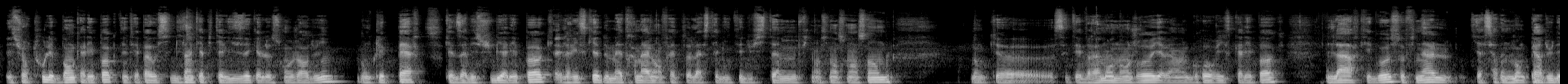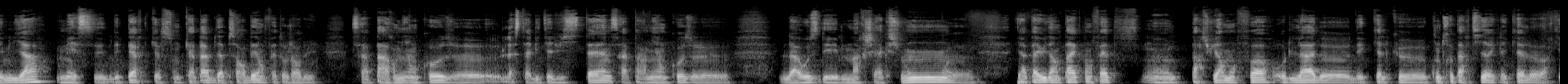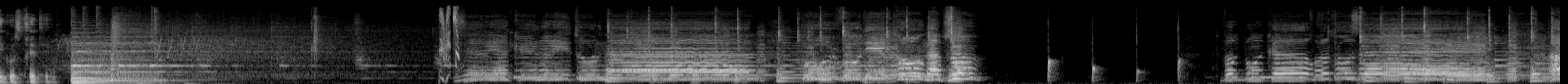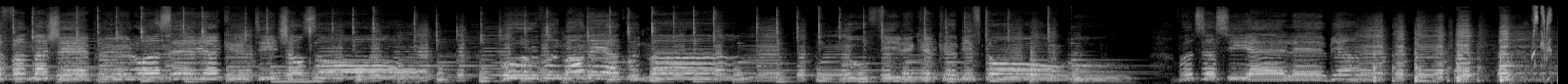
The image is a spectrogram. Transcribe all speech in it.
Et surtout, les banques à l'époque n'étaient pas aussi bien capitalisées qu'elles le sont aujourd'hui. Donc les pertes qu'elles avaient subies à l'époque, elles risquaient de mettre à mal en fait la stabilité du système financier dans son ensemble. Donc euh, c'était vraiment dangereux, il y avait un gros risque à l'époque. Là, Archegos, au final, il y a certaines banques perdues des milliards, mais c'est des pertes qu'elles sont capables d'absorber en fait aujourd'hui. Ça n'a pas remis en cause euh, la stabilité du système, ça n'a pas remis en cause le, la hausse des marchés actions. Euh, il n'y a pas eu d'impact en fait euh, particulièrement fort au-delà de, des quelques contreparties avec lesquelles Archegos traitait. Votre bon cœur, votre oseille. Afin de marcher plus loin, c'est rien qu'une petite chanson. Pour vous demander un coup de main, nous filer quelques bifetons. Votre sœur, si elle est bien.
